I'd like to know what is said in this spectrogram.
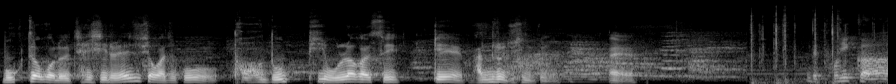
목적어를 제시를 해주셔가지고 더 높이 올라갈 수 있게 만들어 주시는군요. 네. 근데 보니까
